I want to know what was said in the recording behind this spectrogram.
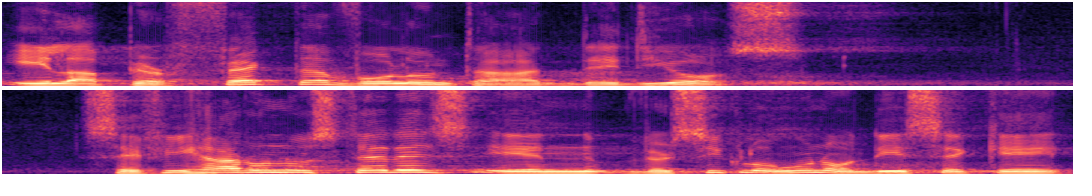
y la perfecta voluntad de Dios. ¿Se fijaron ustedes en versículo 1? Dice que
